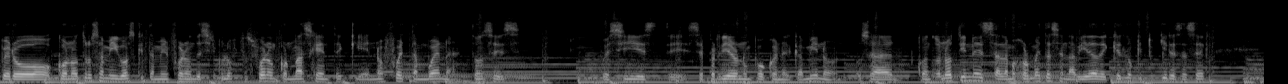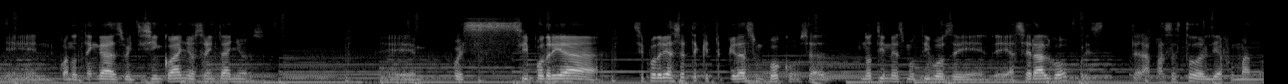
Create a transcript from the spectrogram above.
pero con otros amigos que también fueron de círculo, pues fueron con más gente que no fue tan buena. Entonces, pues sí, este, se perdieron un poco en el camino. O sea, cuando no tienes a lo mejor metas en la vida de qué es lo que tú quieres hacer cuando tengas 25 años, 30 años, eh, pues sí podría, sí podría hacerte que te pierdas un poco. O sea, no tienes motivos de, hacer algo, pues te la pasas todo el día fumando.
